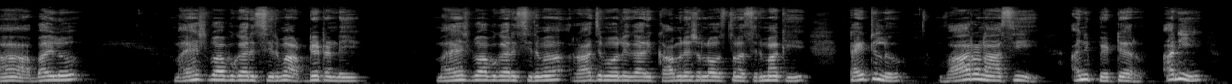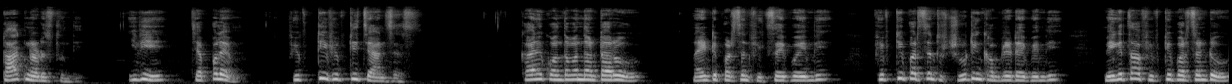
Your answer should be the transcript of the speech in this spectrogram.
ఆ, అబ్బాయిలు మహేష్ బాబు గారి సినిమా అప్డేట్ అండి. మహేష్ బాబు గారి సినిమా రాజమౌళి గారి కాంబినేషన్లో వస్తున్న సినిమాకి టైటిల్ వారణాసి అని పెట్టారు అని టాక్ నడుస్తుంది. ఇది చెప్పలేం. Fifty fifty chances. కానీ కొంతమంది అంటారు నైంటీ పర్సెంట్ ఫిక్స్ అయిపోయింది. ఫిఫ్టీ పర్సెంట్ షూటింగ్ కంప్లీట్ అయిపోయింది. మిగతా ఫిఫ్టీ పర్సెంట్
